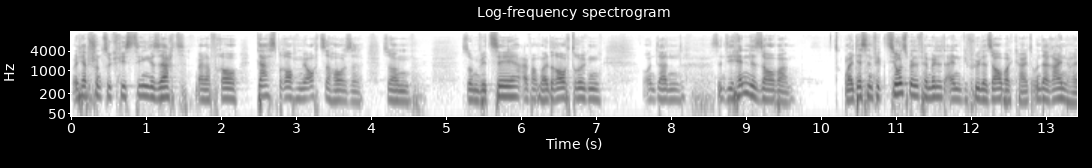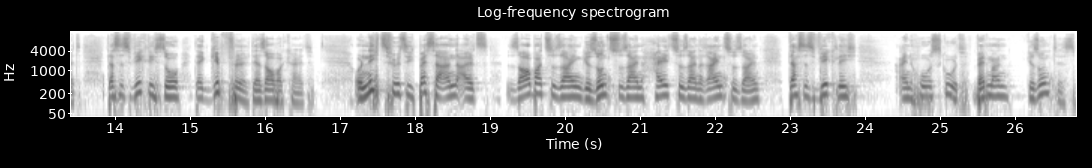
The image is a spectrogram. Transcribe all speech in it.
Und ich habe schon zu Christine gesagt, meiner Frau, das brauchen wir auch zu Hause. So am, so am WC einfach mal draufdrücken und dann sind die Hände sauber. Weil Desinfektionsmittel vermittelt ein Gefühl der Sauberkeit und der Reinheit. Das ist wirklich so der Gipfel der Sauberkeit. Und nichts fühlt sich besser an, als sauber zu sein, gesund zu sein, heil zu sein, rein zu sein. Das ist wirklich ein hohes Gut, wenn man gesund ist.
